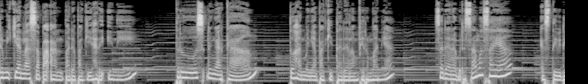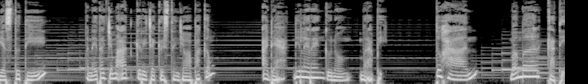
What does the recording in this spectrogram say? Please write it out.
demikianlah sapaan pada pagi hari ini. Terus dengarkan Tuhan menyapa kita dalam firman-Nya. Saudara bersama saya, Esti Widya Stuti, Pendeta Jemaat Gereja Kristen Jawa Pakem, ada di lereng Gunung Merapi. Tuhan memberkati.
